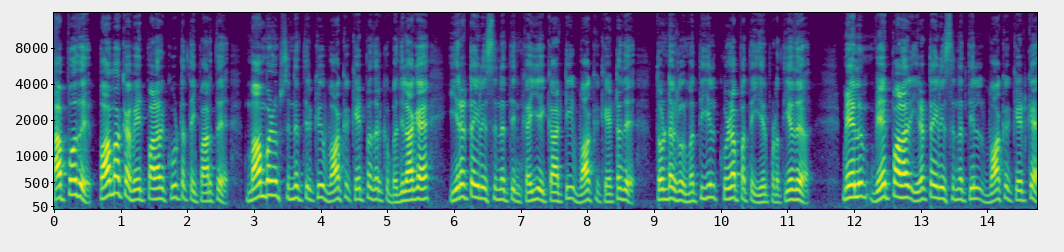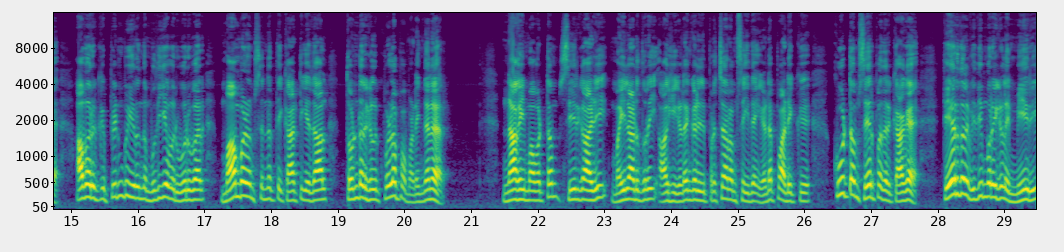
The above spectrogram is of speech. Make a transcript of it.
அப்போது பாமக வேட்பாளர் கூட்டத்தை பார்த்து மாம்பழம் சின்னத்திற்கு வாக்கு கேட்பதற்கு பதிலாக இரட்டை இலை சின்னத்தின் கையை காட்டி வாக்கு கேட்டது தொண்டர்கள் மத்தியில் குழப்பத்தை ஏற்படுத்தியது. மேலும் வேட்பாளர் இரட்டை இலை சின்னத்தில் வாக்கு கேட்க அவருக்கு பின்பு இருந்த முதியவர் ஒருவர் மாம்பழம் சின்னத்தை காட்டியதால் தொண்டர்கள் குழப்பமடைந்தனர். நாகை மாவட்டம் சீர்காழி மயிலாடுதுறை ஆகிய இடங்களில் பிரச்சாரம் செய்த எடப்பாடிக்கு கூட்டம் சேர்ப்பதற்காக தேர்தல் விதிமுறைகளை மீறி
